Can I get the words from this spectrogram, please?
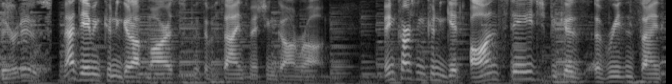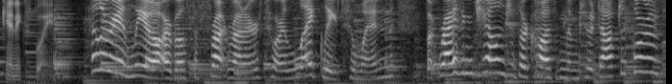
There it is. Matt Damon couldn't get off Mars because of a science mission gone wrong. Ben Carson couldn't get on stage because of reasons science can't explain. Hillary and Leo are both the frontrunners who are likely to win, but rising challenges are causing them to adopt a sort of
